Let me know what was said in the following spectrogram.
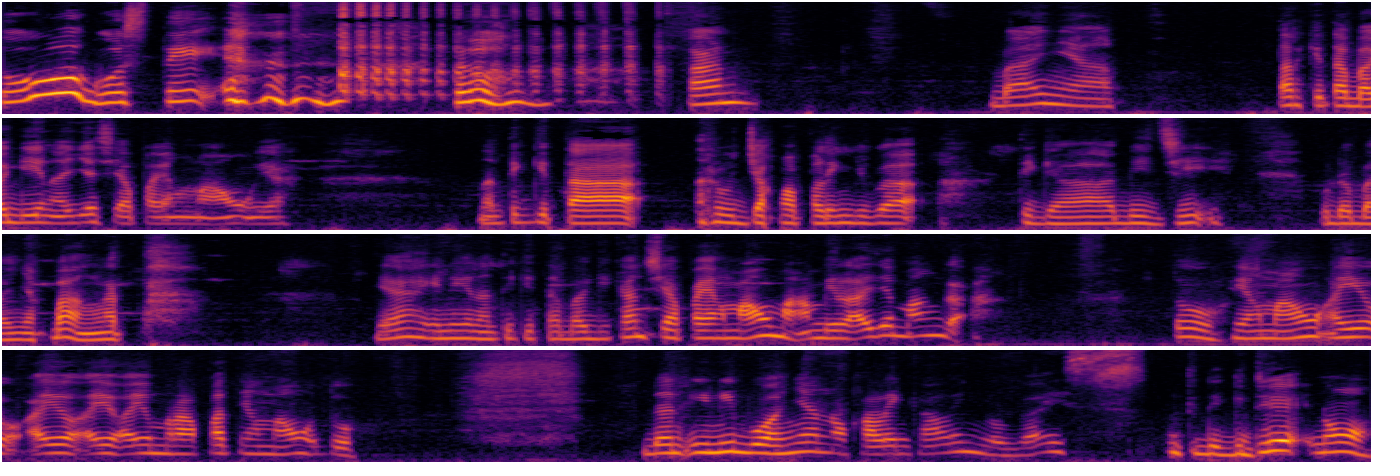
tuh Gusti. tuh. Kan banyak. Ntar kita bagiin aja siapa yang mau ya. Nanti kita rujak mah paling juga tiga biji. Udah banyak banget ya ini nanti kita bagikan siapa yang mau mah ambil aja mangga tuh yang mau ayo ayo ayo ayo merapat yang mau tuh dan ini buahnya no kaleng-kaleng loh guys gede-gede no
